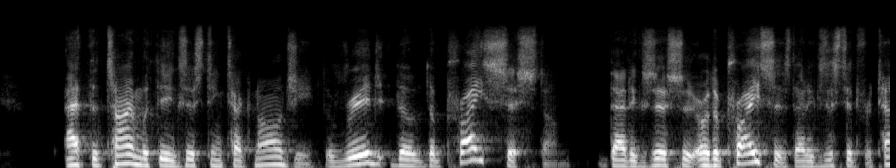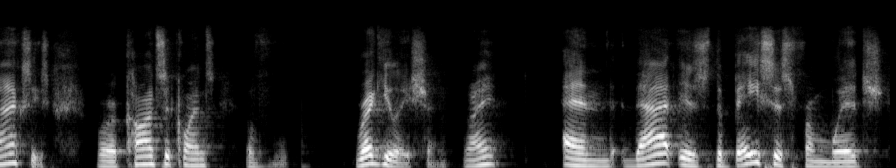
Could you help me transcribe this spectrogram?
at the time with the existing technology the rid the, the price system that existed or the prices that existed for taxis were a consequence of regulation, right? And that is the basis from which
